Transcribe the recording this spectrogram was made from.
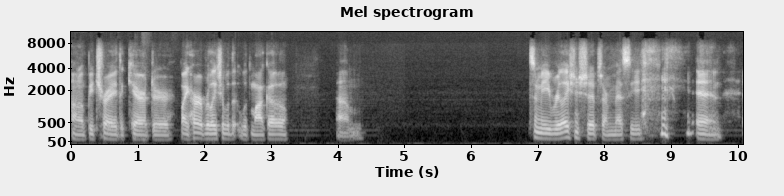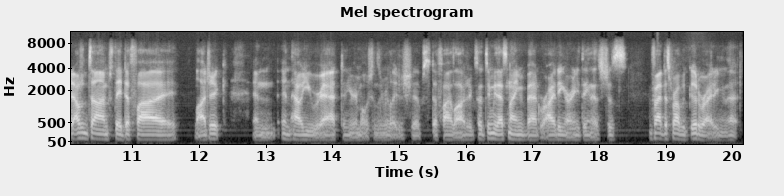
I don't know betray the character like her relationship with with Mako. Um, to me, relationships are messy, and, and oftentimes they defy logic and and how you react and your emotions and relationships defy logic. So to me, that's not even bad writing or anything. That's just, in fact, it's probably good writing that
